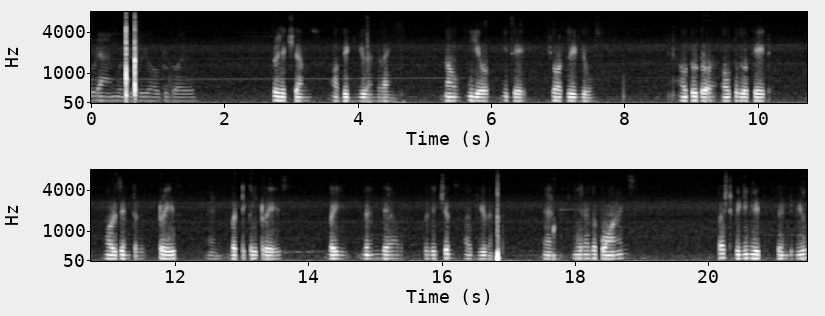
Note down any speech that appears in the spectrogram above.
Today I am going to show you how to draw projections of the given line. Now here is a short video. How to draw how to locate horizontal trace and vertical trace by when their projections are given. And here are the points. First begin with front view.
